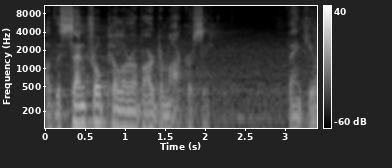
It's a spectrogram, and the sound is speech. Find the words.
of the central pillar of our democracy. Thank you.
